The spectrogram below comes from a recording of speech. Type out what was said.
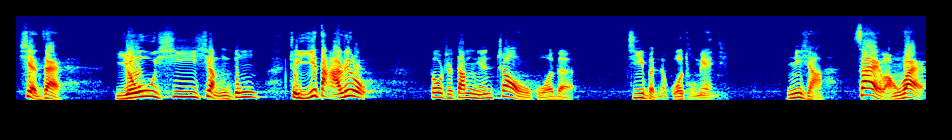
现在由西向东这一大溜都是当年赵国的基本的国土面积。你想再往外，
